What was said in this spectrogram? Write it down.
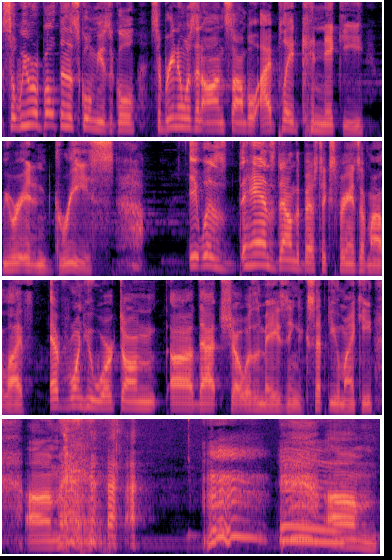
so we were both in the school musical. Sabrina was an ensemble. I played Kenickie. We were in Grease. It was hands down the best experience of my life. Everyone who worked on uh, that show was amazing, except you, Mikey. Um, um,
